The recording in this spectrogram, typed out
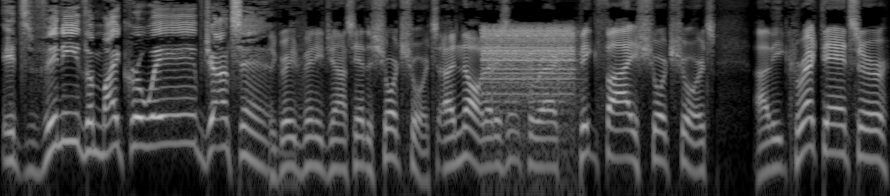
It's Vinny the Microwave Johnson. The great Vinny Johnson. He had the short shorts. Uh, no, that is incorrect. Big thighs, short shorts. Uh, the correct answer,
